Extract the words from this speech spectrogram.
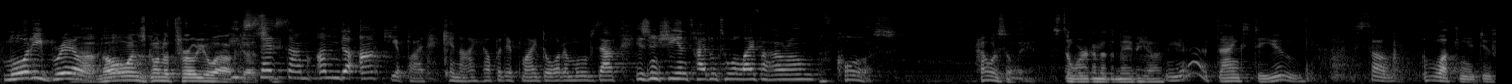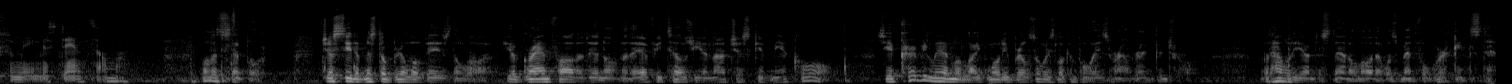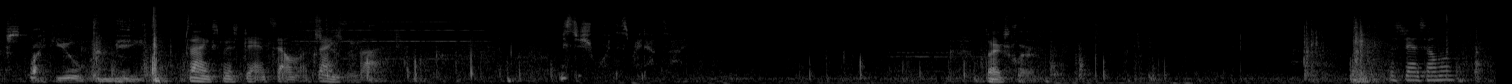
Who? Morty Brill. Now, no one's gonna throw you out, He Gussie. says I'm underoccupied. Can I help it if my daughter moves out? Isn't she entitled to a life of her own? Of course. How is Elaine? Still working at the Navy Yard? Yeah, thanks to you. So, what can you do for me, Mr. Anselmo? Well, it's simple. Just see that Mr. Brill obeys the law. Your grandfather in over there. If he tells you you're not, just give me a call. See, a Kirby landlord like Morty Brill's always looking for ways around rent control. But how would he understand a law that was meant for working stiffs like you and me? Thanks, Mr. Anselmo. Thanks a lot. Mr. Schwartz is right outside. Thanks, Claire. Mr. Anselmo?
